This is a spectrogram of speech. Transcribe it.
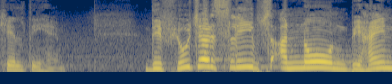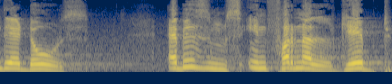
खेलती हैं। The future sleeps unknown behind their doors abysms infernal gaped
